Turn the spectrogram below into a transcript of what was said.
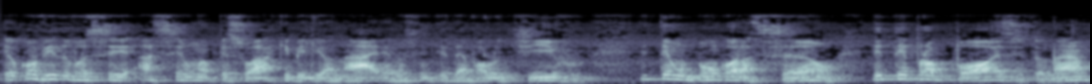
eu convido você a ser uma pessoa arquibilionária no sentido evolutivo, de ter um bom coração, de ter propósito, né?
